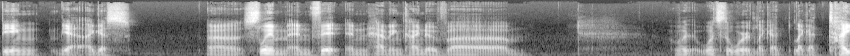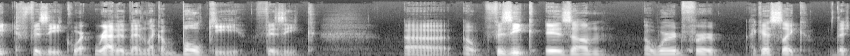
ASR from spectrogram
being yeah i guess uh, slim and fit and having kind of um, what, what's the word like a like a tight physique rather than like a bulky physique. Uh, oh, physique is um a word for I guess like the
